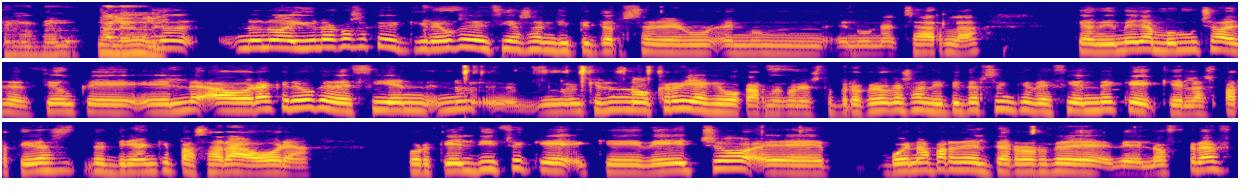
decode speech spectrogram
Perdón, perdón. Dale, dale. No, no, no, hay una cosa que creo que decía Sandy Peterson en, un, en, un, en una charla, que a mí me llamó mucho la atención, que él ahora creo que defiende, no, no querría equivocarme con esto, pero creo que es Andy Peterson que defiende que, que, las partidas tendrían que pasar ahora, porque él dice que, que de hecho eh, buena parte del terror de, de, Lovecraft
